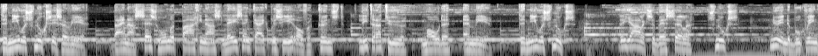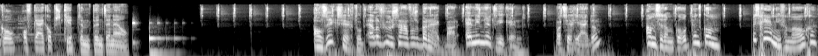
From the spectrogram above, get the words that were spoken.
De nieuwe Snoeks is er weer. Bijna 600 pagina's lees- en kijkplezier over kunst, literatuur, mode en meer. De nieuwe Snoeks. De jaarlijkse bestseller. Snoeks. Nu in de boekwinkel of kijk op scriptum.nl. Als ik zeg tot 11 uur s'avonds bereikbaar en in het weekend, wat zeg jij dan? Amsterdamgold.com. Bescherm je vermogen.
